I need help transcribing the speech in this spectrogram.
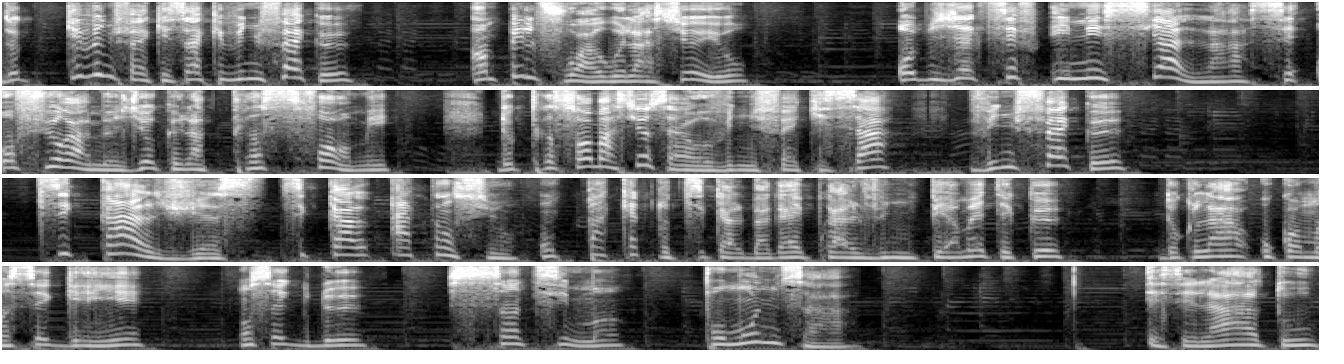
Donc, qui vient faire ça? Qui vient faire que, en pile fois, relation, yo, objectif initial là, c'est au fur et à mesure que la transformer. Donc, transformation, ça vient faire qui ça? Vient faire que kal geste, ti kal attention, on paquet le ti kal bagay pour venir permettre que donc là on commence à gagner on sait de sentiments pour monde ça. Et c'est là tout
